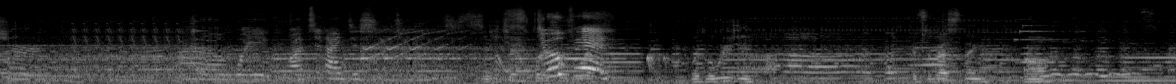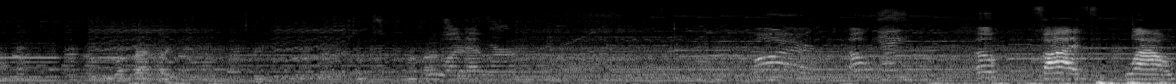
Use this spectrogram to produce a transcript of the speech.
Sure. Uh, wait, what did I just Did Stupid! With, with Luigi. Goodness. It's the best thing. Uh, went back like three since my last game. whatever. Four. Oh, yay. Oh, five. Wow.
